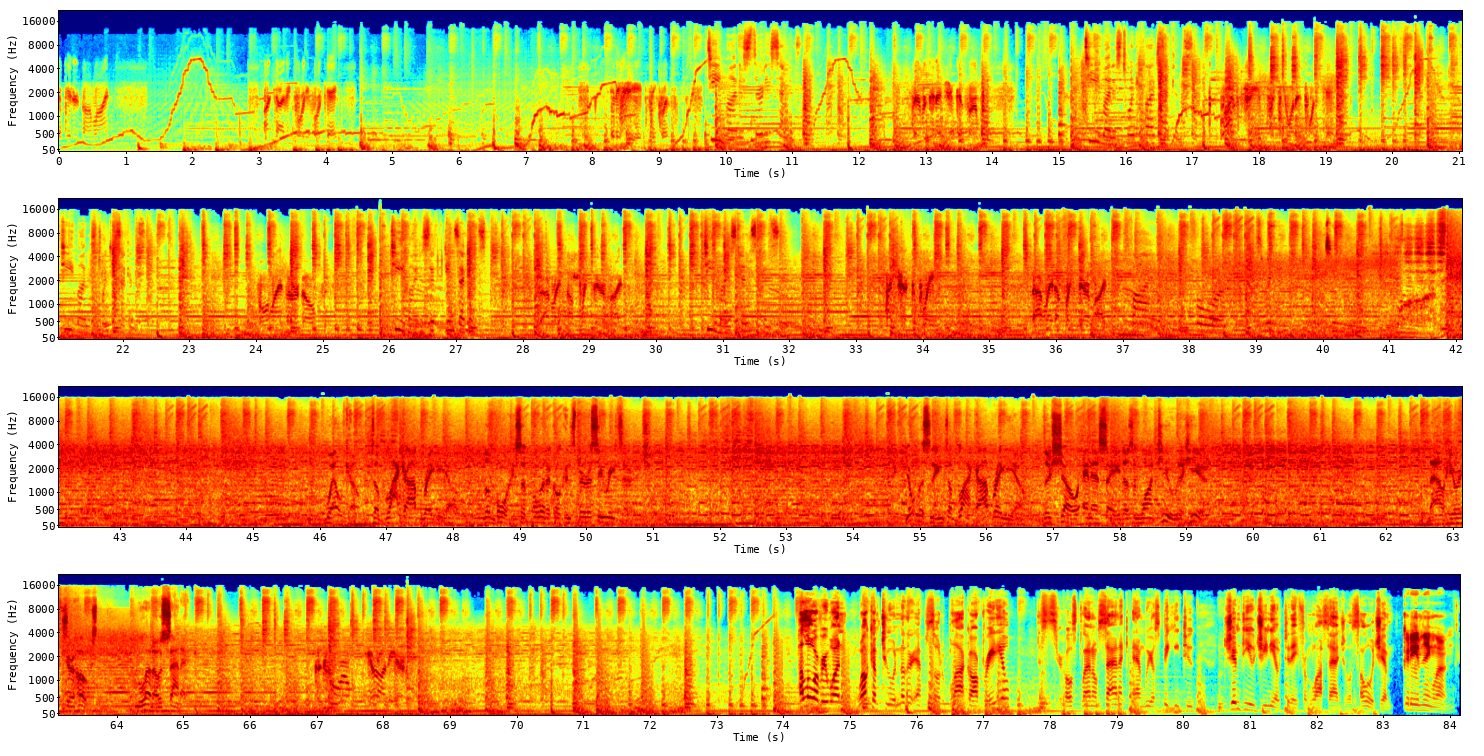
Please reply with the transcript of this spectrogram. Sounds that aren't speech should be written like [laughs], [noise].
computers online. Archiving 44K. Initiate sequence. T minus 30 seconds. Server connection confirmed. T minus 25 seconds. Live stream for T1 at 20K. T minus 20 seconds. Phone lines are go. T minus 15 seconds. Satellite uplink verified. T minus 10 seconds. Mic check complete. Satellite uplink verified. 5, 4, 3, 2, Welcome to Black Op Radio, the voice of political conspiracy research. You're listening to Black Op Radio, the show NSA doesn't want you to hear. Now, here is your host, Len Osanic. Control you're on the air. Hello, everyone. Welcome to another episode of Black Op Radio. This is your host, Len Osanic, and we are speaking to Jim DiEugenio today from Los Angeles. Hello, Jim. Good evening, Len.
